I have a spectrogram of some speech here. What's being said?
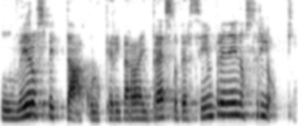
un vero spettacolo che rimarrà impresso per sempre nei nostri occhi.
